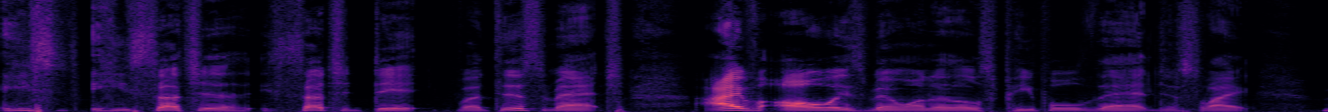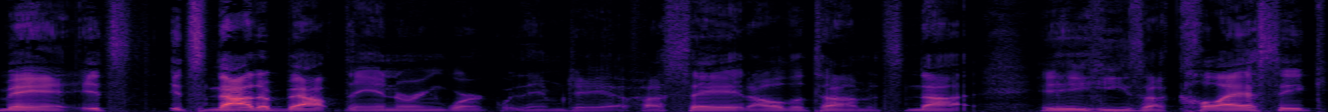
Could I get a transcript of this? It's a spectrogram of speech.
he's he's such a he's such a dick. But this match, I've always been one of those people that just like, man, it's it's not about the entering work with MJF. I say it all the time. It's not. He's a classic.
